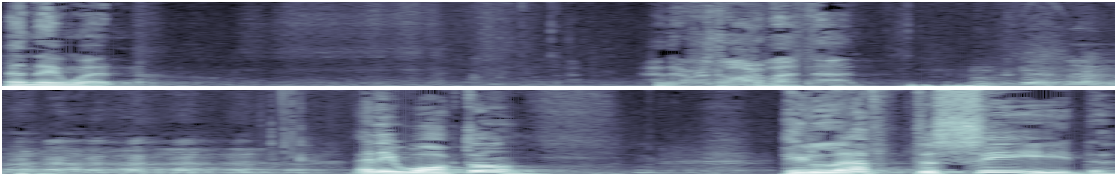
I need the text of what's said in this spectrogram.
And they went, I never thought about that. and he walked on. He left the seed.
